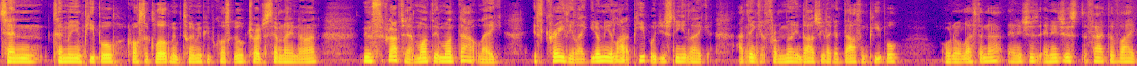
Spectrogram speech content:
10, 10 million people across the globe, maybe 20 million people across the globe, charge seven ninety nine. We subscribe to that month in, month out. Like, it's crazy. Like you don't need a lot of people. You just need like I think for a million dollars you need like a thousand people, or no less than that. And it's just and it's just the fact of like,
